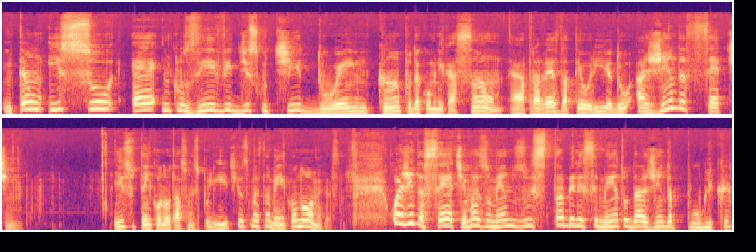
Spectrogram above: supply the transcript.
Então, isso é inclusive discutido em um campo da comunicação através da teoria do agenda setting. Isso tem conotações políticas, mas também econômicas. O agenda setting é mais ou menos o estabelecimento da agenda pública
